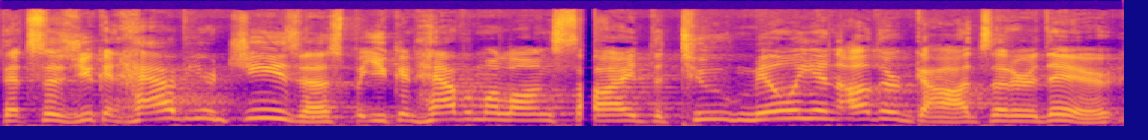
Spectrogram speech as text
that says you can have your Jesus, but you can have him alongside the two million other gods that are there,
